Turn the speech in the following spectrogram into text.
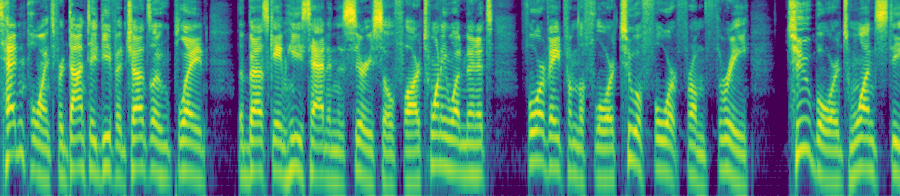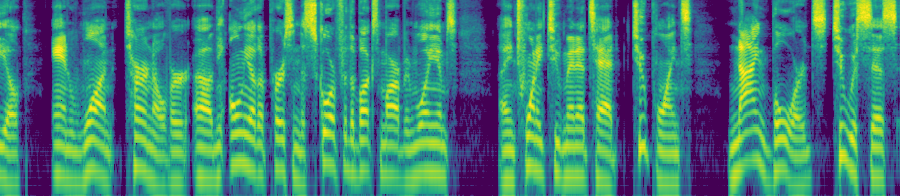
10 points for Donte DiVincenzo, who played the best game he's had in the series so far. 21 minutes, 4 of 8 from the floor, 2 of 4 from 3, 2 boards, 1 steal, and 1 turnover. Uh, the only other person to score for the Bucks, Marvin Williams, in 22 minutes, had 2 points, nine boards, two assists,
